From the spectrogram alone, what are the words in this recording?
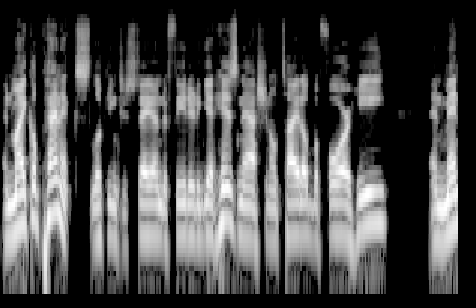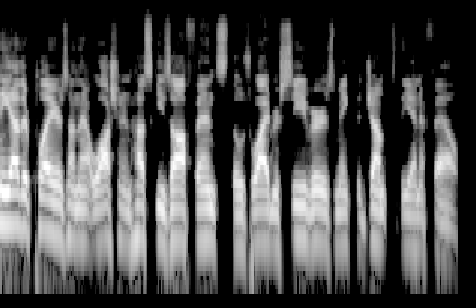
And Michael Penix looking to stay undefeated and get his national title before he and many other players on that Washington Huskies offense, those wide receivers, make the jump to the NFL.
